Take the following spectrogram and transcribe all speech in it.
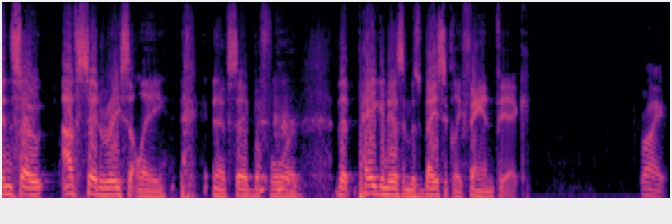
And so I've said recently, and I've said before, that paganism is basically fanfic. Right.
